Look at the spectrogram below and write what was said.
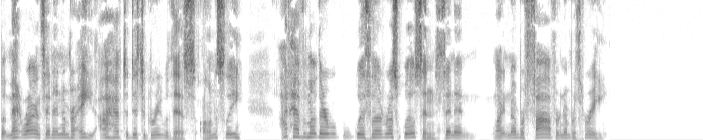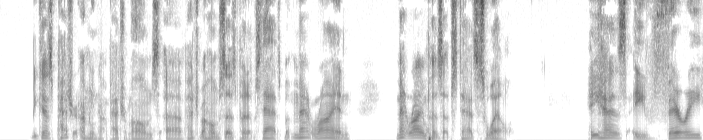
But Matt Ryan said at number eight, I have to disagree with this. Honestly, I'd have him up there with uh, Russell Wilson, sitting at like number five or number three because Patrick, I mean not Patrick Mahomes, uh, Patrick Mahomes does put up stats, but Matt Ryan, Matt Ryan puts up stats as well. He has a very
